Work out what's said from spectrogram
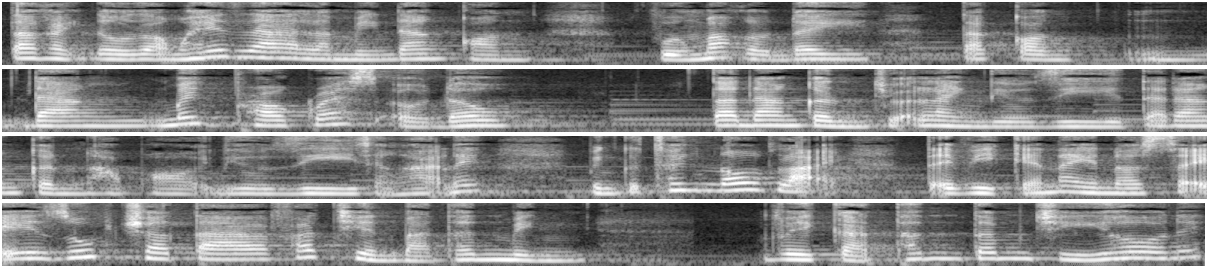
Ta gạch đầu dòng hết ra là mình đang còn vướng mắc ở đây, ta còn ừ, đang make progress ở đâu? Ta đang cần chữa lành điều gì? Ta đang cần học hỏi điều gì chẳng hạn ấy? Mình cứ take note lại, tại vì cái này nó sẽ giúp cho ta phát triển bản thân mình về cả thân tâm trí hơn ấy.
